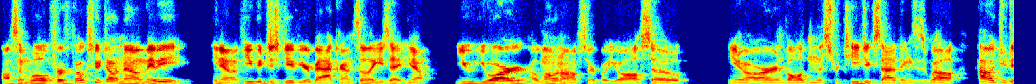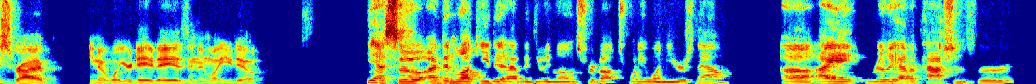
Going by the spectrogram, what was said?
Awesome. Well, for folks who don't know, maybe you know if you could just give your background. So, like you said, you know, you you are a loan officer, but you also you know are involved in the strategic side of things as well. How would you describe you know what your day to day is and, and what you do? Yeah, so I've been lucky to have been doing loans for about 21 years now. Uh, I really have a passion for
